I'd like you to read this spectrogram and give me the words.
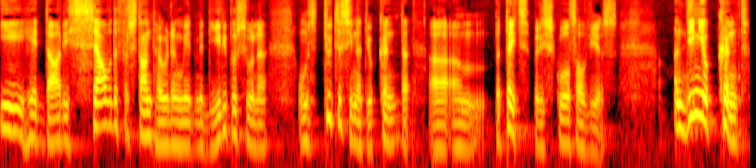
u het daardie selfde verstandhouding met met hierdie persone om toe te sien dat jou kind dat uh um betyds by die skool sal wees. Indien jou kind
